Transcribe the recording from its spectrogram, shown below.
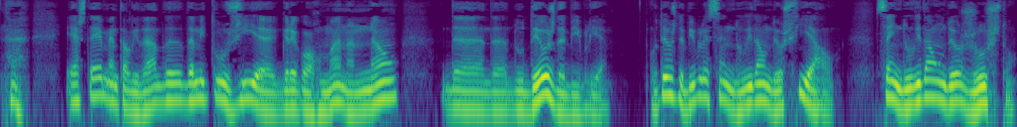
Esta é a mentalidade da mitologia grego-romana, não da, da, do Deus da Bíblia. O Deus da Bíblia, sem dúvida, é um Deus fiel. Sem dúvida, é um Deus justo.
